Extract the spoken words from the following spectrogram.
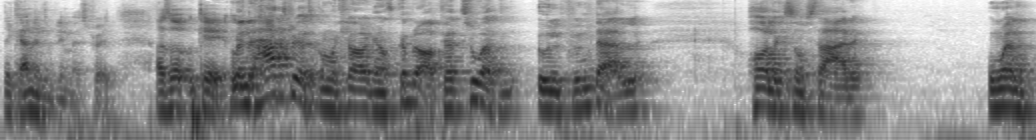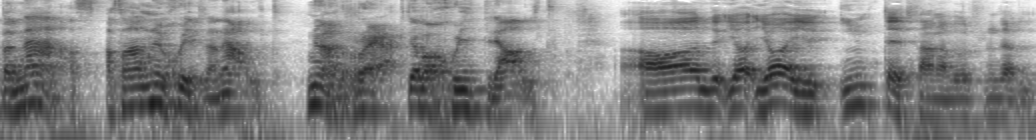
Det kan inte bli mer straight. Alltså okej, Men det här tror jag att jag kommer klara ganska bra. För jag tror att Ulf Lundell har liksom så här went bananas. Alltså han, nu skiter han i allt. Nu är han rökt. Jag bara skiter i allt. Ja, jag, jag är ju inte ett fan av Ulf Lundell.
